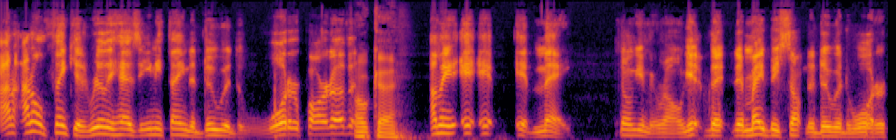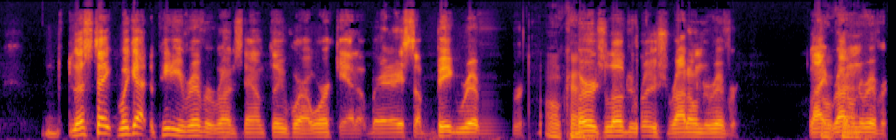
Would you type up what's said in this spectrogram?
I, I don't think it really has anything to do with the water part of it. Okay. I mean, it, it, it may. Don't get me wrong. It, there, there may be something to do with the water. Let's take. We got the Pee Dee River runs down through where I work at up there. It's a big river. Okay. Birds love to roost right on the river, like right on the river.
